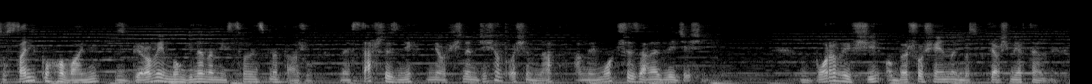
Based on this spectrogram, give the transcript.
Zostali pochowani w zbiorowej mogile na miejscowym cmentarzu. Najstarszy z nich miał 78 lat, a najmłodszy zaledwie 10. Borowej wsi obeszło się jednak bez ofiar śmiertelnych,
